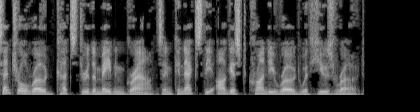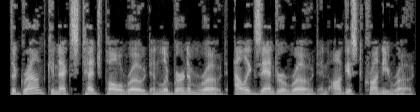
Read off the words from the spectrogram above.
central road cuts through the Maidan grounds and connects the August Kranti Road with Hughes Road. The ground connects Tejpal Road and Laburnum Road, Alexandra Road and August Kranti Road.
